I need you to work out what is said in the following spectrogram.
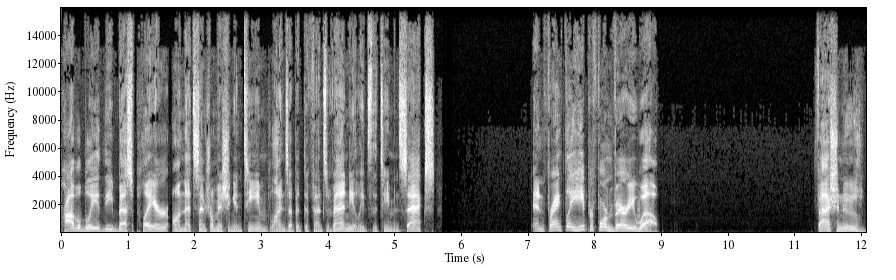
probably the best player on that Central Michigan team, lines up at defensive end. He leads the team in sacks. And frankly, he performed very well. Fashanu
